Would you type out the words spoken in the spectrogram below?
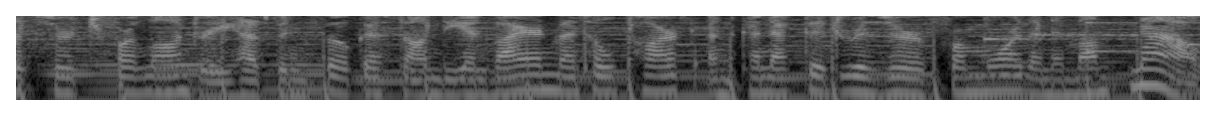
The search for Laundrie has been focused on the environmental park and connected reserve for more than a month now.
